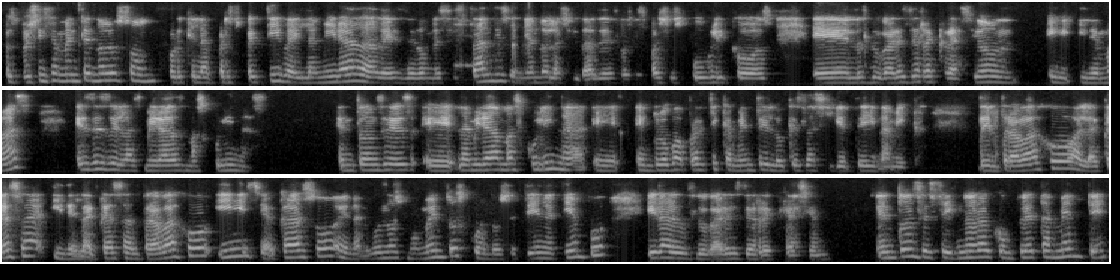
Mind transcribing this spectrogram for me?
pues precisamente no lo son porque la perspectiva y la mirada desde donde se están diseñando las ciudades, los espacios públicos, eh, los lugares de recreación y, demás, es desde las miradas masculinas. Entonces, eh, la mirada masculina eh, engloba prácticamente lo que es la siguiente dinámica del trabajo a la casa y de la casa al trabajo y si acaso en algunos momentos cuando se tiene tiempo ir a los lugares de recreación. Entonces se ignora completamente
